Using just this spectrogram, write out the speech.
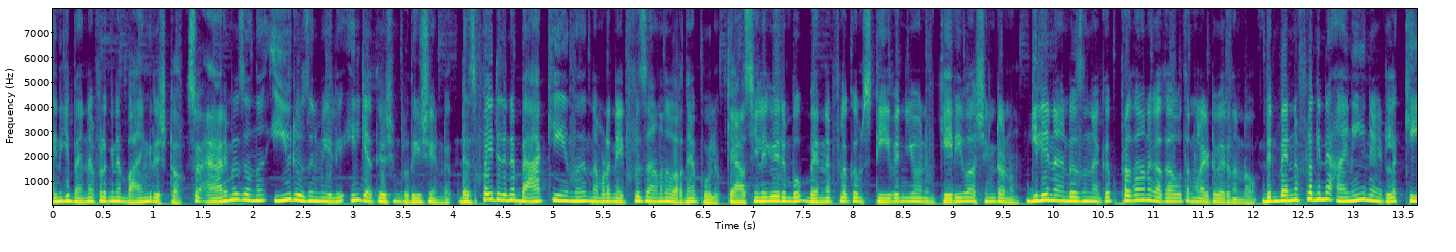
എനിക്ക് ബെന്നഫ്ലക്കിനെ ഭയങ്കര ഇഷ്ടം സോ ആനിമൽസ് എന്ന ഈ ഒരു സിനിമയിൽ എനിക്ക് അത്യാവശ്യം പ്രതീക്ഷയുണ്ട്. ഡെസ്പൈറ്റ് ഇതിനെ ബാക്ക് ചെയ്യുന്നത് നമ്മുടെ നെറ്റ്ഫ്ലിക്സ് ആണെന്ന് പറഞ്ഞാൽ പോലും. കാസ്റ്റിംഗിലേക്ക് വരുമ്പോൾ ബെനഫ്ലക്കും സ്റ്റീവൻ യോനും കെരി വാഷിംഗ്ടണും ഗിലിയൻ ആൻഡേഴ്സണും ഒക്കെ പ്രധാന കഥാപാത്രങ്ങളായിട്ട് വരുന്നുണ്ടാവും. ദെൻ ബെനഫ്ലക്കിന്റെ അനിയനായിട്ടുള്ള കെ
